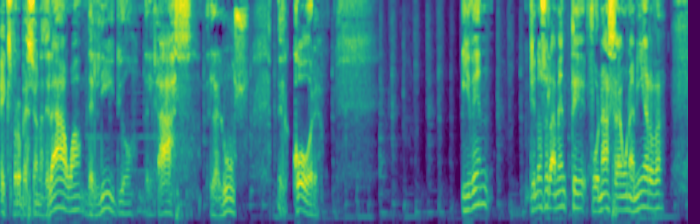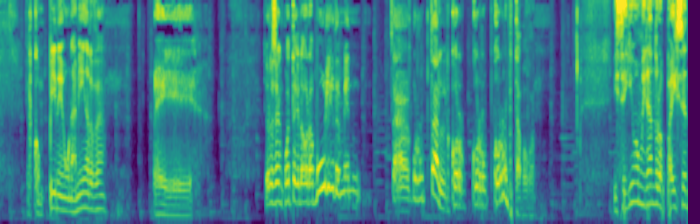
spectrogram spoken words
expropiaciones del agua, del litio, del gas, de la luz, del cobre. Y ven que no solamente FONASA es una mierda, el Compine es una mierda, eh, y ahora se dan cuenta que la obra pública también está corrupta, corrupta, y seguimos mirando los países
